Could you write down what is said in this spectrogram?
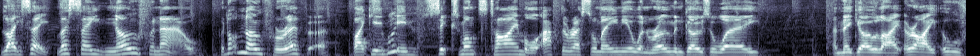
like say, let's say no for now, but not no forever. Like in, in six months' time or after WrestleMania when Roman goes away, and they go like, all right, oh,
